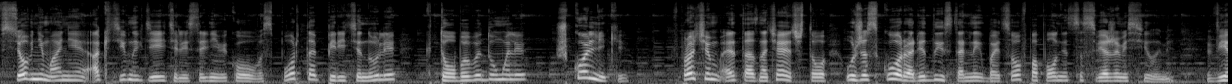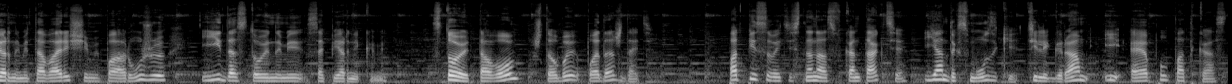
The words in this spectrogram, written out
все внимание активных деятелей средневекового спорта перетянули, кто бы вы думали, школьники – Впрочем, это означает, что уже скоро ряды стальных бойцов пополнятся свежими силами, верными товарищами по оружию и достойными соперниками. Стоит того, чтобы подождать. Подписывайтесь на нас ВКонтакте, Яндекс Музыки, Телеграм и Apple Podcast.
